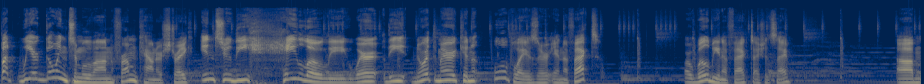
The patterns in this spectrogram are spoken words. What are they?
But we are going to move on from Counter Strike into the Halo League, where the North American pool plays are in effect or will be in effect, I should say. Um,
